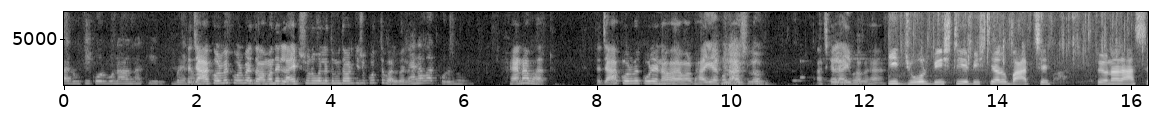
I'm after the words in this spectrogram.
আর রুটি করব না নাকি যা করবে করবে তো। আমাদের লাইভ শুরু হলে তুমি তো আর কিছু করতে পারবে না। ফেনা ভাত করে নেব। ফেনা ভাত? তো যা করবে করে নাও। আর আমার ভাই এখন আসলো। আজকে লাইভ হবে হ্যাঁ। কি জোর বৃষ্টি এই বৃষ্টি আরও বাড়ছে। তো ওনার আসছে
